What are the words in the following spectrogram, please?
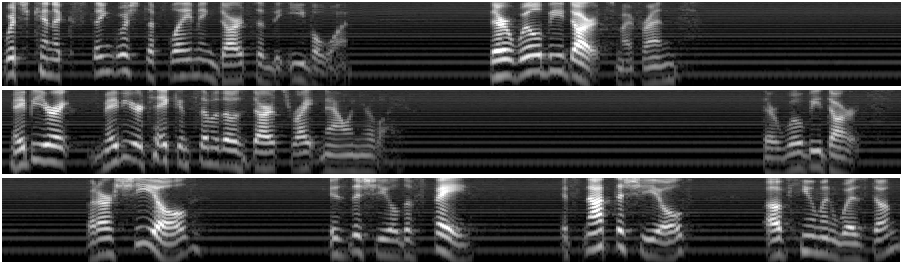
which can extinguish the flaming darts of the evil one. There will be darts, my friends. Maybe you're, maybe you're taking some of those darts right now in your life. There will be darts. But our shield is the shield of faith. It's not the shield of human wisdom.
